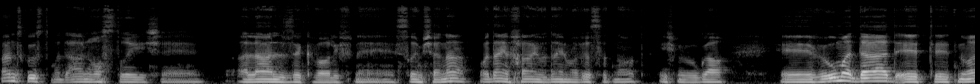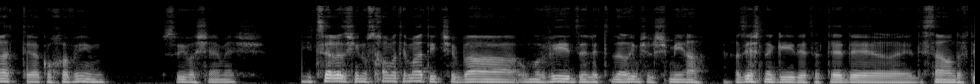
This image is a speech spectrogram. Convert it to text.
האנס קוסטו, מדען אוסטרי שעלה על זה כבר לפני 20 שנה, הוא עדיין חי, הוא עדיין מעביר סדנאות, איש מבוגר. אה, והוא מדד את אה, תנועת הכוכבים סביב השמש. ייצר איזושהי נוסחה מתמטית שבה הוא מביא את זה לתדרים של שמיעה. אז יש נגיד את התדר אה, The Sound of the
